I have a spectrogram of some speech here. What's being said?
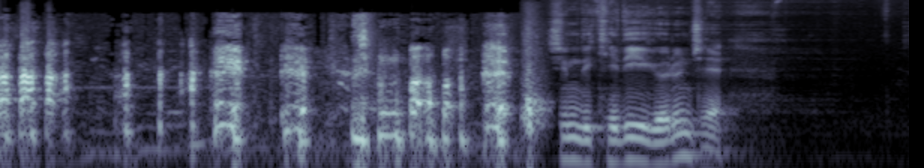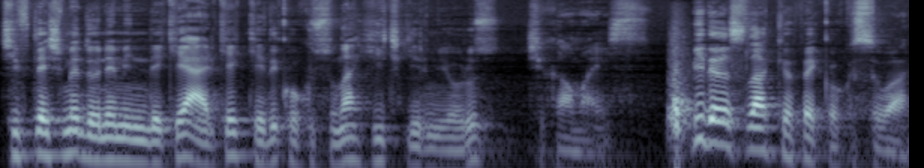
Şimdi kediyi görünce çiftleşme dönemindeki erkek kedi kokusuna hiç girmiyoruz, çıkamayız. Bir de ıslak köpek kokusu var.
